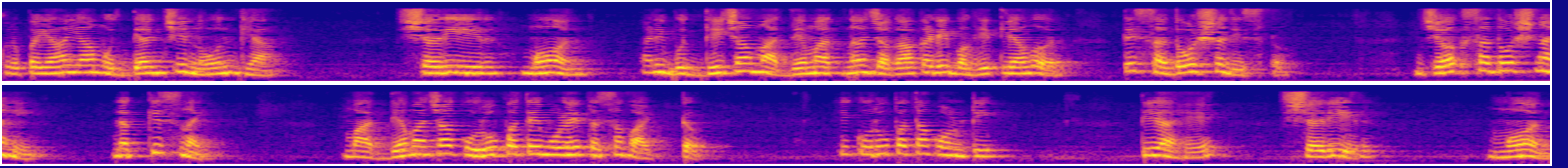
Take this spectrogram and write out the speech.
कृपया या मुद्द्यांची नोंद घ्या. शरीर मन आणि बुद्धीच्या माध्यमातनं जगाकडे बघितल्यावर ते सदोष दिसतं. जग सदोष नाही नक्कीच नाही. माध्यमाच्या कुरूपतेमुळे तसं वाटतं. ही कुरूपता कोणती? ती आहे शरीर मन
